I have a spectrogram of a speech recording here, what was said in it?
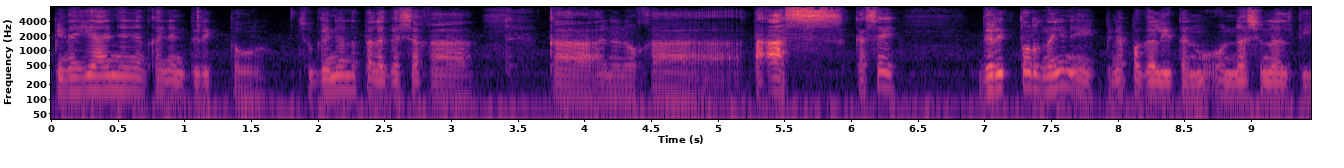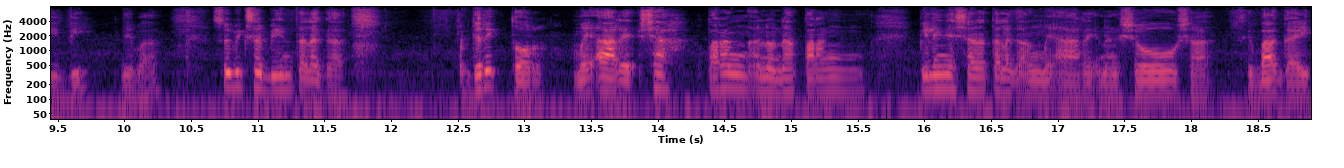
pinahiya niya yung kanyang direktor. So ganyan na talaga siya ka ka ano no ka taas. Kasi direktor na yun eh. Pinapagalitan mo on national TV di ba? So ibig sabihin talaga direktor may-ari siya. Parang ano na parang piling niya siya na talaga ang may-ari ng show siya si bagay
